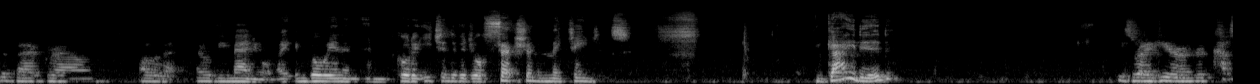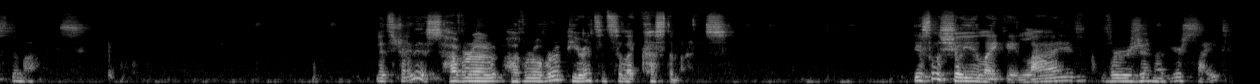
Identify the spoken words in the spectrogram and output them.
the background, all of that. That would be manual. I can go in and, and go to each individual section and make changes. Guided is right here under Customize. Let's try this. Hover, hover over Appearance and select Customize. This will show you like a live version of your site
